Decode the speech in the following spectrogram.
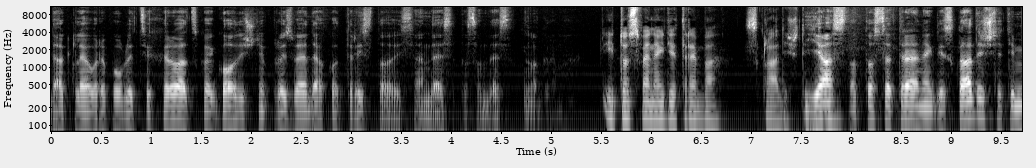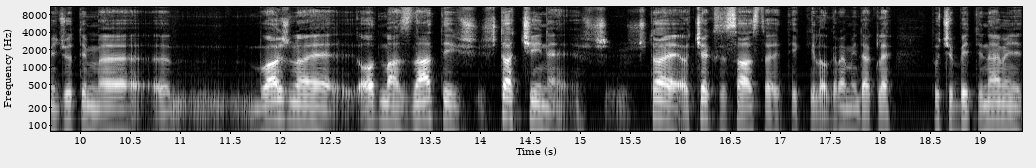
dakle, u Republici Hrvatskoj godišnje proizvede oko 370-80 kilograma. I to sve negdje treba skladištiti. Jasno, to se treba negdje skladištiti, međutim, e, e, važno je odmah znati šta čine, šta je, od čeg se sastoje ti kilogrami, dakle, tu će biti najmanje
